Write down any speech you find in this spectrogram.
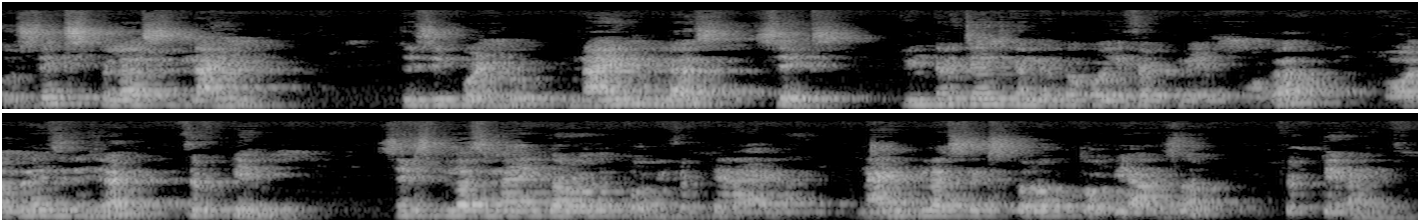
तो six plus nine is equal to nine plus six interchange करने पर कोई इफ़ेक्ट नहीं होगा। Always result fifteen six plus nine करोगे तो भी फिफ्टीन आएगा। नाइन प्लस सिक्स करोगे तो भी आंसर फिफ्टीन आएगा।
